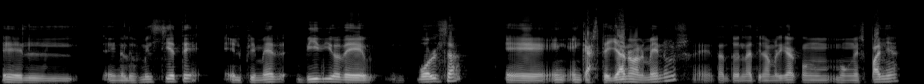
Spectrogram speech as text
el, en el 2007 el primer vídeo de bolsa, eh, en, en, castellano al menos, eh, tanto en Latinoamérica como en España,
